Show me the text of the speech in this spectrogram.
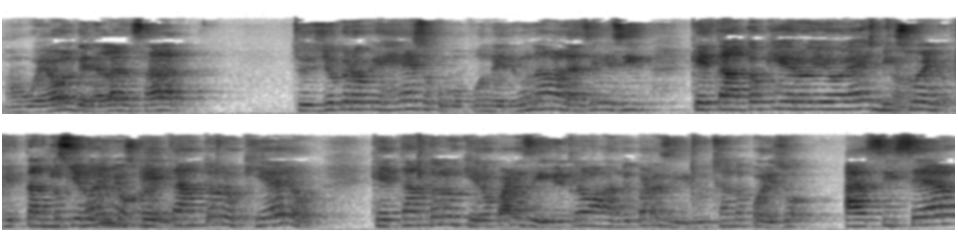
no voy a volver a lanzar. Entonces yo creo que es eso, como poner en una balanza y decir, ¿qué tanto quiero yo esto? Mi sueño, ¿qué tanto mi quiero sueño, mi sueño? ¿Qué tanto lo quiero? ¿Qué tanto lo quiero para seguir trabajando y para seguir luchando por eso? Así sea,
